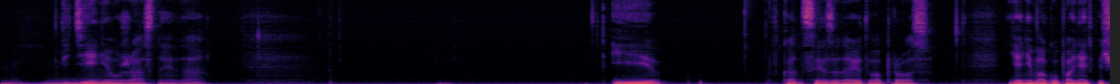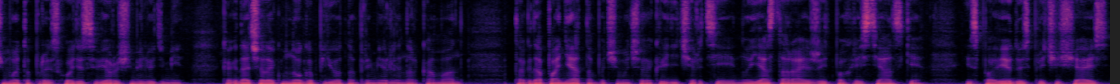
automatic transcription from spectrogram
видение ужасное, да. И в конце задает вопрос. Я не могу понять, почему это происходит с верующими людьми. Когда человек много пьет, например, или наркоман, тогда понятно, почему человек видит чертей. Но я стараюсь жить по-христиански, исповедуюсь, причащаюсь.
